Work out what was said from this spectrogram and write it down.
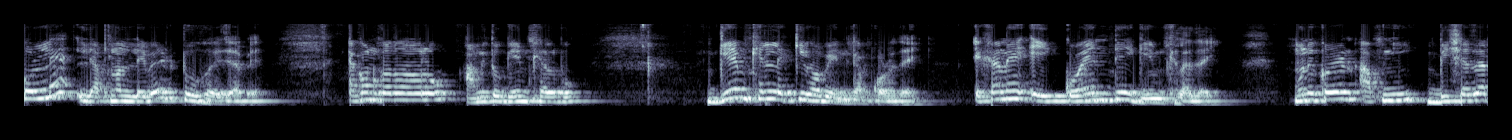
করলে আপনার লেভেল টু হয়ে যাবে। এখন কথা হলো, আমি তো গেম খেলব। গেম খেললে কীভাবে ইনকাম করা যায়? এখানে এই কয়েন দিয়ে গেম খেলা যায়। মনে করেন আপনি বিশ হাজার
